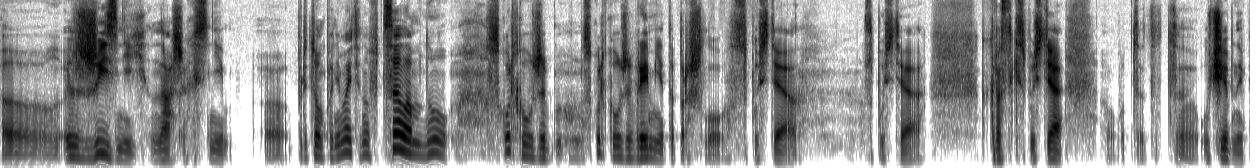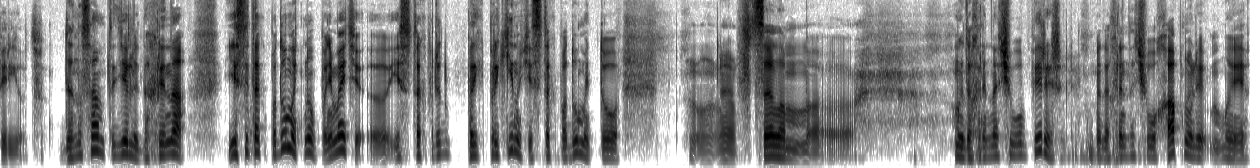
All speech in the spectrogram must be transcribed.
э, жизней наших с ним. Э, Притом, понимаете, ну, в целом, ну, сколько уже, сколько уже времени это прошло спустя, спустя, как раз-таки спустя вот этот э, учебный период. Да на самом-то деле до хрена. Если так подумать, ну, понимаете, э, если так прикинуть, если так подумать, то э, в целом мы до хрена чего пережили, мы до хрена чего хапнули, мы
